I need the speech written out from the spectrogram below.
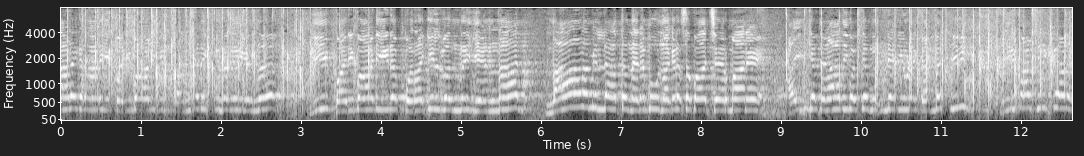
ആളുകളാണ് ഈ പരിപാടിയിൽ പങ്കെടുക്കുന്നത് എന്ന് ഈ പരിപാടിയുടെ പിറകിൽ വന്ന് എണ്ണാൻ നാണമില്ലാത്ത നിലമ്പൂർ നഗരസഭാ ചെയർമാനെ ഐക്യ ജനാധിപത്യ മുന്നണിയുടെ കമ്മിറ്റി തീരുമാനിച്ചിരിക്കുകയാണ്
